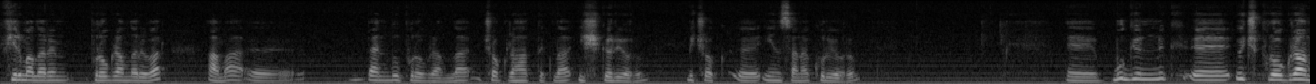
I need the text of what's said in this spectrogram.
firmaların programları var. Ama e, ben bu programla çok rahatlıkla iş görüyorum. Birçok e, insana kuruyorum. E, bugünlük 3 e, program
